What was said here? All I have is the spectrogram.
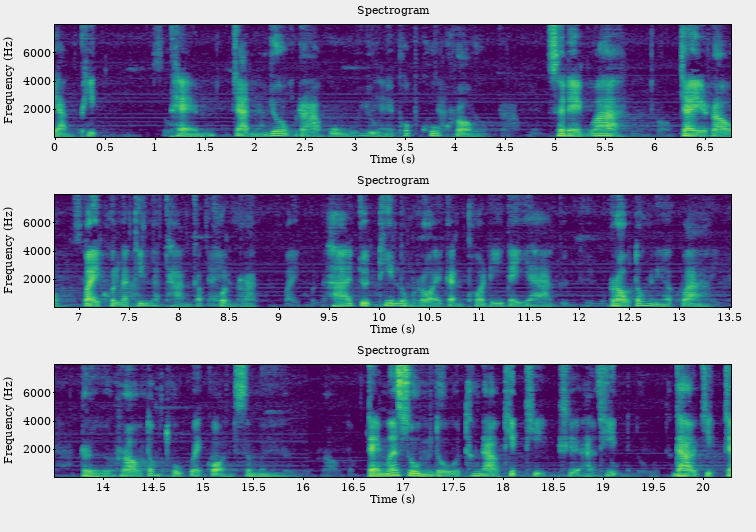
อย่างพิษ แถมจันทร์โยกราหูอยู่ในภพคู่ครอง แสดงว่าใจเราไปคนละทิศละทางกับคนรัก หาจุดที่ลงรอยกันพอดีได้ยาก เราต้องเหนือกว่า หรือเราต้องถูกไว้ก่อนเสมอ แต่เมื่อซูมดูทั้งดาวทิฏฐิคืออาทิตย์ ดาวจิตใจ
